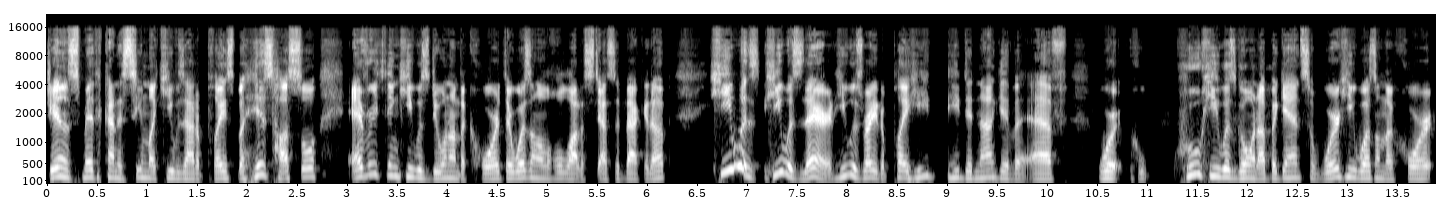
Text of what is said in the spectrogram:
Jalen Smith kind of seemed like he was out of place, but his hustle, everything he was doing on the court, there wasn't a whole lot of stats to back it up. He was he was there and he was ready to play. He he did not give a f where who he was going up against, where he was on the court,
